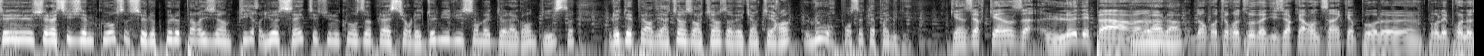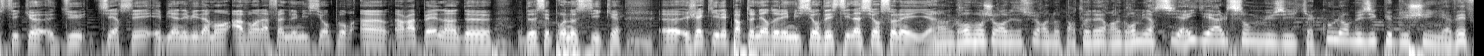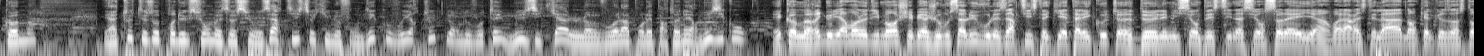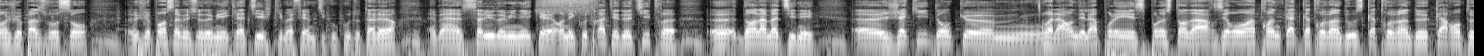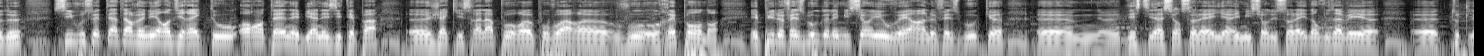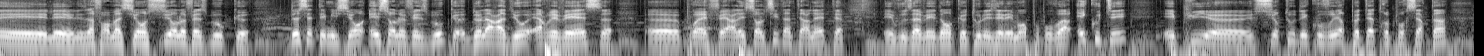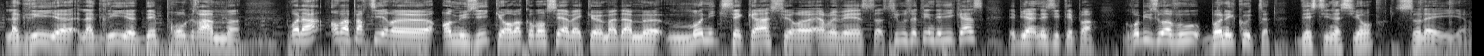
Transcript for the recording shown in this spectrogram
Mhm. C'est la sixième course, c'est le, le parisien Pire Yosek, c'est une course de place sur les 2800 mètres de la grande piste. Le départ vers 15h15 avec un terrain lourd pour cet après-midi. 15h15, le départ. Voilà. Donc on te retrouve à 10h45 pour, le, pour les pronostics du tiercé et bien évidemment avant la fin de l'émission pour un, rappel hein, de, de ces pronostics. Euh, Jackie, les partenaires de l'émission Destination Soleil. Un grand bonjour bien sûr à nos partenaires, un grand merci à Ideal Song Music, à Couleur Music Publishing, à Vevcom et à toutes les autres productions, mais aussi aux artistes qui nous font découvrir toutes leurs nouveautés musicales. Voilà pour les partenaires musicaux. Et comme régulièrement le dimanche, eh bien, je vous salue, vous les artistes qui êtes à l'écoute de l'émission Destination Soleil. Voilà, restez là. Dans quelques instants, je passe vos sons. Euh, je pense à monsieur Dominique Latif qui m'a fait un petit coucou tout à l'heure. Eh ben, salut Dominique. On écoutera tes deux titres euh, dans la matinée. Euh, Jackie, donc, voilà, on est là pour, les, pour le standard 01 34 92 82 42. Si vous souhaitez intervenir, en direct ou hors antenne, et eh bien n'hésitez pas. Euh, Jackie sera là pour euh, pouvoir euh, vous répondre. Et puis le Facebook de l'émission est ouvert, hein, le Facebook Destination Soleil, émission du Soleil. Donc vous avez toutes les, informations sur le Facebook de cette émission et sur le Facebook de la radio rvvs.fr. Allez sur le site internet et vous avez donc tous les éléments pour pouvoir écouter et puis euh, surtout découvrir peut-être pour certains la grille, la grille des programmes. Voilà, on va partir euh, en musique. On va commencer avec euh, Madame Monique Seca sur RVVS. Si vous souhaitez une dédicace, eh bien n'hésitez pas. Gros bisous à vous, bonne écoute. Destination Soleil.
